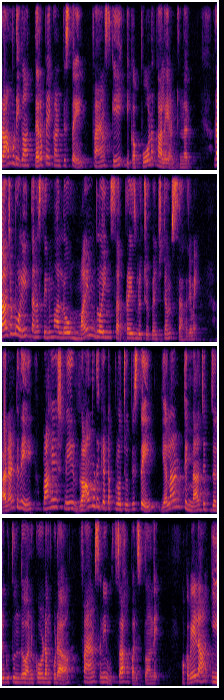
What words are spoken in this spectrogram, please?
రాముడిగా తెరపై కనిపిస్తే ఫ్యాన్స్కి ఇక పోనకాలే అంటున్నారు. రాజమౌళి తన సినిమాల్లో మైండ్ బ్లోయింగ్ సర్ప్రైజ్లు చూపించడం సహజమే. అలాంటిది మహేష్ని రాముడి గెటప్లో చూపిస్తే ఎలాంటి మ్యాజిక్ జరుగుతుందో అనుకోవడం కూడా ఫ్యాన్స్ని ఉత్సాహపరుస్తోంది. ఒకవేళ ఈ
